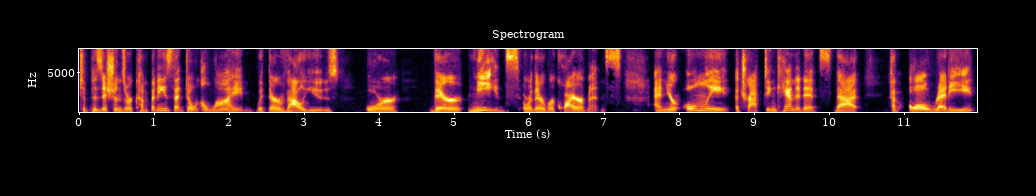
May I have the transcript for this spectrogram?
to positions or companies that don't align with their values or their needs or their requirements. And you're only attracting candidates that have already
